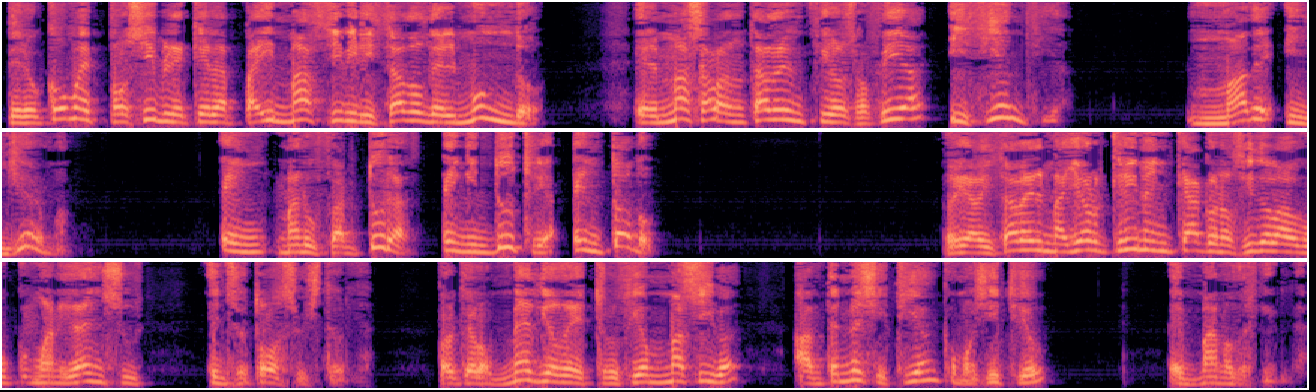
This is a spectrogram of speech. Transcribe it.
Pero ¿cómo es posible que el país más civilizado del mundo, el más avanzado en filosofía y ciencia, Made in German, en manufacturas, en industria, en todo, realizar el mayor crimen que ha conocido la humanidad en, su, en su, toda su historia. Porque los medios de destrucción masiva antes no existían como existió en manos de Hitler.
